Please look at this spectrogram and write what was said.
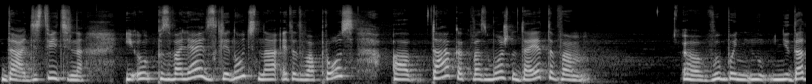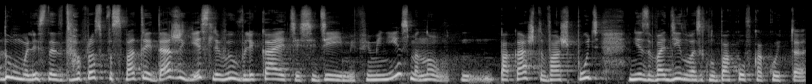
Да, действительно. И он позволяет взглянуть на этот вопрос а, так, как, возможно, до этого Э, вы бы ну, не додумались на этот вопрос посмотреть. Даже если вы увлекаетесь идеями феминизма, ну, пока что ваш путь не заводил вас глубоко в какой-то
